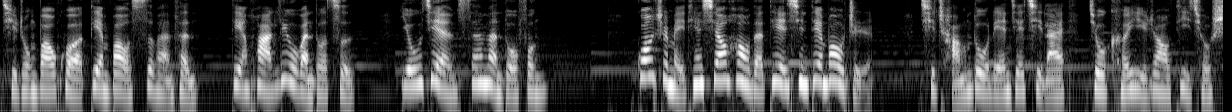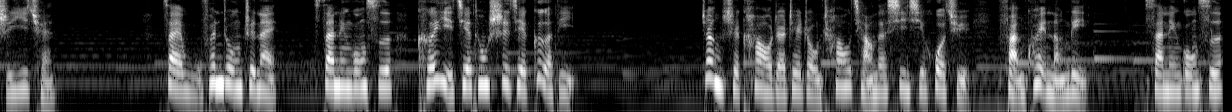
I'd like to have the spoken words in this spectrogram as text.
其中包括电报四万份、电话六万多次、邮件三万多封。光是每天消耗的电信电报纸。其长度连接起来就可以绕地球十一圈，在五分钟之内，三菱公司可以接通世界各地。正是靠着这种超强的信息获取反馈能力，三菱公司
